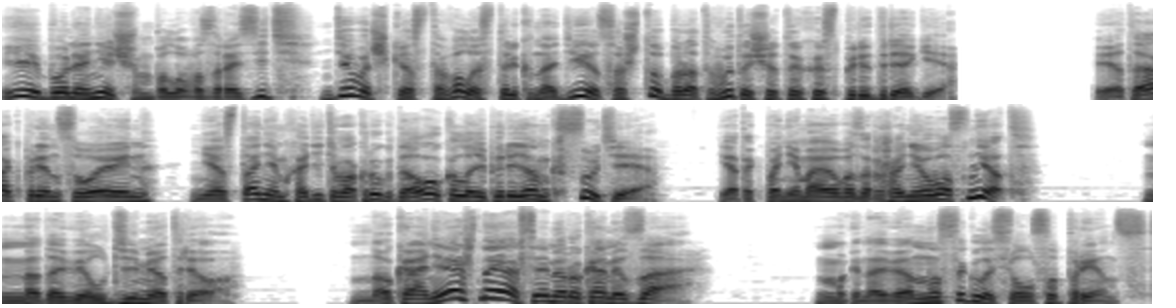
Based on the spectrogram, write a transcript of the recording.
Ей более нечем было возразить, девочке оставалось только надеяться, что брат вытащит их из передряги. «Итак, принц Уэйн, не станем ходить вокруг да около и перейдем к сути. Я так понимаю, возражений у вас нет?» Надавил Диметрио. «Ну конечно, я всеми руками за!» Мгновенно согласился принц.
